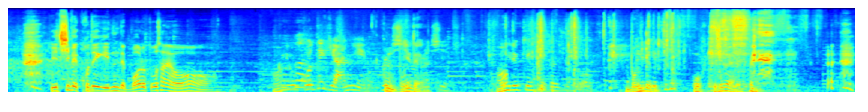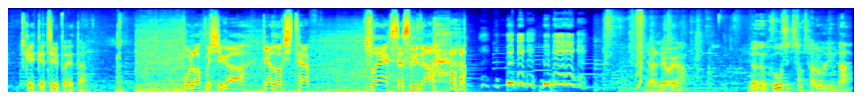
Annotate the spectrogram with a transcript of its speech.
이 집에 고데기 있는데 뭐하러 또 사요 이거 고데기 아니에요. 그럼 브러쉬예요, 뭔데? 브러쉬. 어? 이렇게 해가지고 뭔데? 오 조심해. 깨 깨트릴 뻔했다. 어? 볼라프 씨가 갤럭시 탭 플렉스 했습니다. 야 레오야, 너는 그 옷이 참 잘 어울린다.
